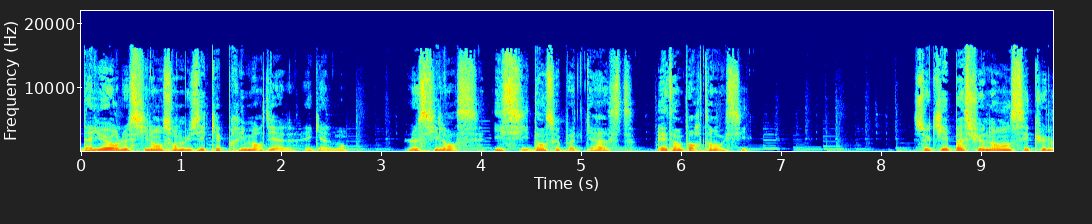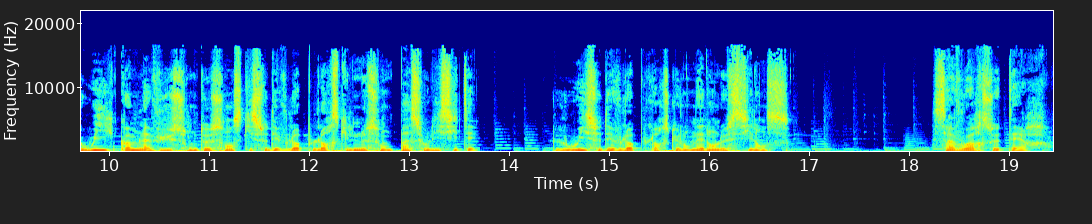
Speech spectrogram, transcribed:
D'ailleurs, le silence en musique est primordial également. Le silence, ici dans ce podcast, est important aussi. Ce qui est passionnant, c'est que l'ouïe comme la vue sont deux sens qui se développent lorsqu'ils ne sont pas sollicités. L'ouïe se développe lorsque l'on est dans le silence. Savoir se taire.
